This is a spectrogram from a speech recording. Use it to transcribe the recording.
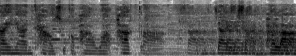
รายงานข่าวสุขภาวะภาคกลาง สารใจสารพลัง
